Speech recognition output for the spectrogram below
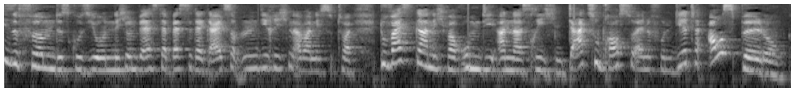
diese Firmendiskussion nicht und wer ist der Beste, der Geilste, hm, die riechen aber nicht so toll. Du weißt gar nicht, warum die anders riechen. Dazu brauchst du eine fundierte Ausbildung.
